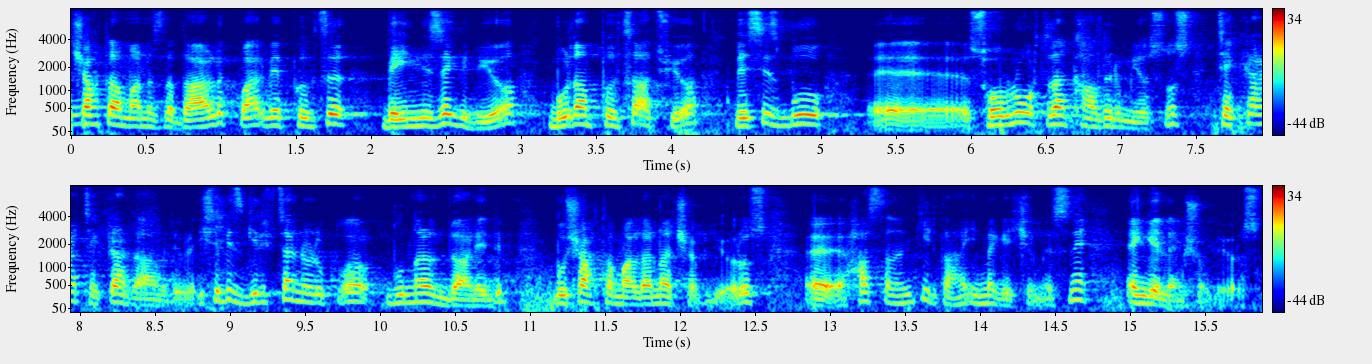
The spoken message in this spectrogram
şah damarınızda darlık var ve pıhtı beyninize gidiyor. Buradan pıhtı atıyor ve siz bu e, sorunu ortadan kaldırmıyorsunuz. Tekrar tekrar devam ediyor. İşte biz girişten nörologlar bunlara müdahale edip bu şah damarlarını açabiliyoruz. E, hastanın bir daha inme geçirmesini engellemiş oluyoruz.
